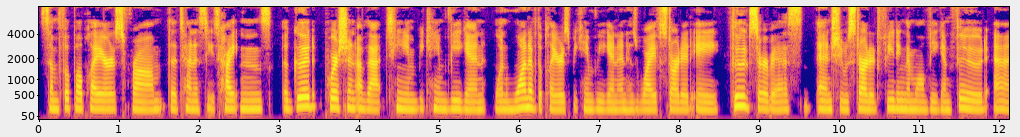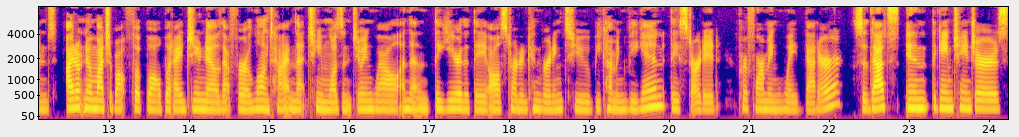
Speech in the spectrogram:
some football players from the Tennessee Titans. A good portion of that team became vegan when one of the players became vegan and his wife started a food service and she was started feeding them all vegan food. And I don't know much about football, but I do know that for a long time that team wasn't doing well. And then the year that they all started converting to becoming vegan, they started performing way better. So that's in the game changers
